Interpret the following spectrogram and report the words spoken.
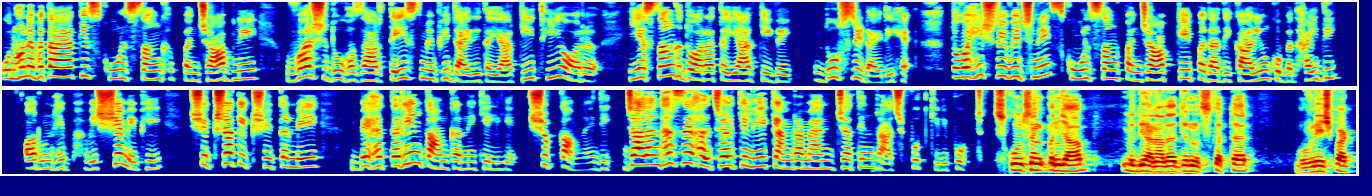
उन्होंने बताया कि स्कूल संघ पंजाब ने वर्ष 2023 में भी डायरी तैयार की थी और ये संघ द्वारा तैयार की गई दूसरी डायरी है। तो वहीं श्री विज ने स्कूल संघ पंजाब के पदाधिकारियों को बधाई दी और उन्हें भविष्य में भी शिक्षा के क्षेत्र में बेहतरीन काम करने के लिए शुभकामनाएं दी जालंधर से हलचल के लिए कैमरामैन जतिन राजपूत की रिपोर्ट ਸਕੂਲ ਸੰਘ ਪੰਜਾਬ ਲੁਧਿਆਣਾ ਦਾ ਜਨਰਲ ਸਕੱਤਰ ਭੁਵਨੇਸ਼ ਭੱਟ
